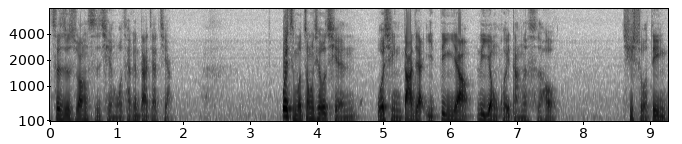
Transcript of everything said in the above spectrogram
甚至双十前，我才跟大家讲。为什么中秋前我请大家一定要利用回档的时候去锁定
